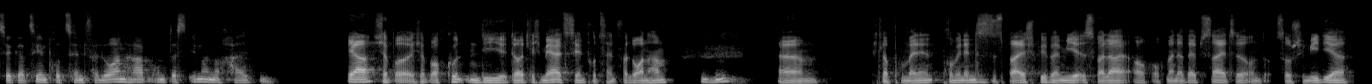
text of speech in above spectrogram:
circa 10% verloren haben und das immer noch halten? Ja, ich habe ich hab auch Kunden, die deutlich mehr als 10% verloren haben. Mhm. Ähm, ich glaube, prominent, prominentestes Beispiel bei mir ist, weil er auch auf meiner Webseite und Social Media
